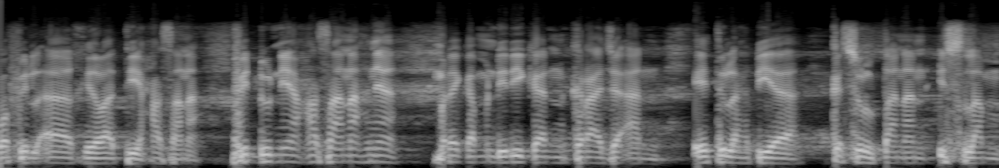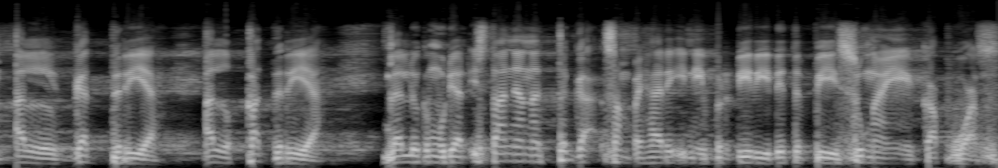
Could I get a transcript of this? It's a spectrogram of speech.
wa fil akhirati hasanah. Fid dunya hasanahnya mereka mendirikan kerajaan. Itulah dia Kesultanan Islam Al-Gadriyah, Al-Qadriyah. Lalu kemudian istana tegak sampai hari ini berdiri di tepi sungai Kapuas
